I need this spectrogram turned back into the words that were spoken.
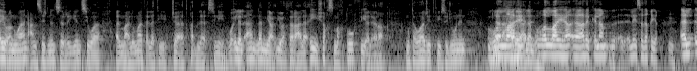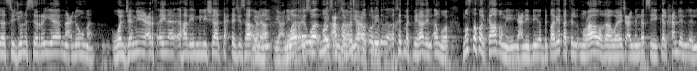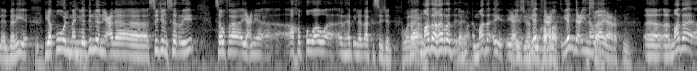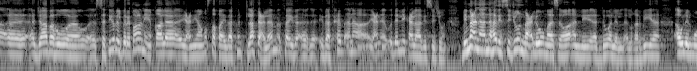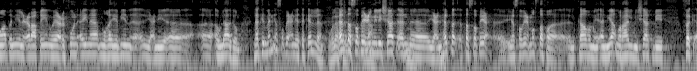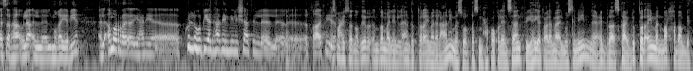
أي عنوان عن سجن سري سوى المعلومات التي جاءت قبل سنين. وإلى الآن لم يعثر على أي شخص مخطوف في العراق متواجد في سجون والله يعلمها. والله هذا الكلام ليس دقيق. ال- السجون السرية معلومة والجميع يعرف أين هذه الميليشيات تحتجز هؤلاء. يعني- يعني و- رئيس- وم- رئيس عفوا بس فقط اريد المكان. خدمك بهذه الأمر. مصطفى الكاظمي يعني بطريقة المراوغة ويجعل من نفسه كالحمل ال- ال- البريء يقول من يدلني على سجن سري سوف يعني أخذ قوة وأذهب إلى ذاك السجن لا يعرف. فماذا غرد لا يعرف. ماذا يعني يدعي يدعي إنه لا السابق. يعرف آه، آه، ماذا آه، أجابه آه، السفير البريطاني؟ قال يعني يا مصطفى إذا كنت لا تعلم فإذا آه، إذا تحب أنا يعني أدليك على هذه السجون. بمعنى أن هذه السجون معلومة سواء للدول ال- الغربية أو للمواطنين العراقيين ويعرفون أين مغيبين آه، يعني آه، آه، أولادهم. لكن من يستطيع أن يتكلم؟ هل تستطيع نعم. الميليشيات أن آه، يعني هل تستطيع يستطيع مصطفى الكاظمي أن يأمر هذه الميليشيات بفك اسر هؤلاء المغيبين. الأمر آه، يعني آه، كله بيد هذه الميليشيات ال- ال- الطائفية. اسمح لي أستاذ نظير انضم إلينا الآن دكتور أيمن العاني مسؤول قسم حقوق الإنسان في هيئة علماء المسلمين عبر سكايب. دكتور أيمن مرحبا بك.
